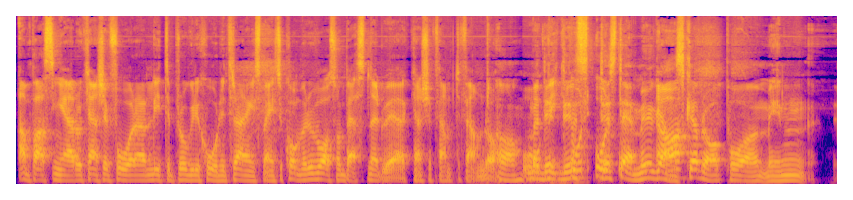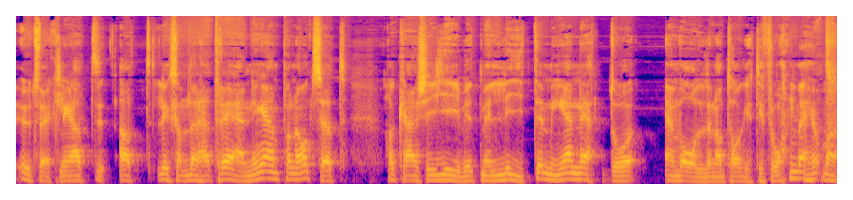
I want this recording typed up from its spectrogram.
anpassningar och kanske får en lite progression i träningsmängd så kommer du vara som bäst när du är kanske 55 då. Ja, men det, det, det stämmer ju ja. ganska bra på min utveckling. Att, att liksom den här träningen på något sätt har kanske givit mig lite mer netto än vad åldern har tagit ifrån mig. Om man,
